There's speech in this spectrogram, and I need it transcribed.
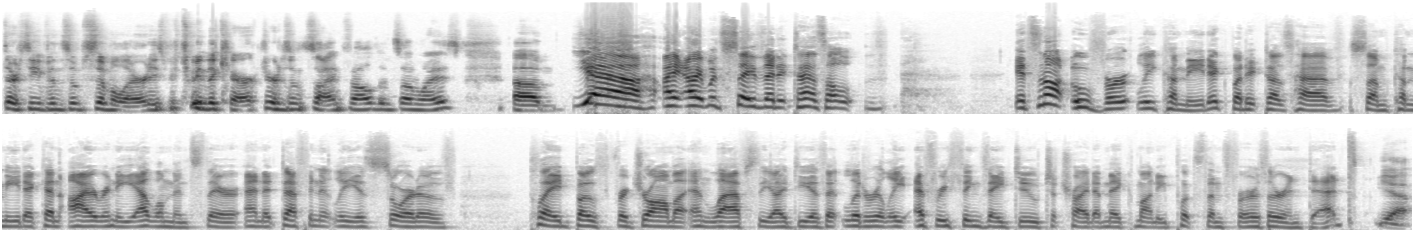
there's even some similarities between the characters in Seinfeld in some ways. Um, Yeah, I, I would say that it has a. It's not overtly comedic, but it does have some comedic and irony elements there, and it definitely is sort of played both for drama and laughs the idea that literally everything they do to try to make money puts them further in debt. yeah,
